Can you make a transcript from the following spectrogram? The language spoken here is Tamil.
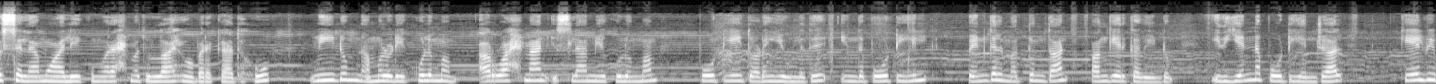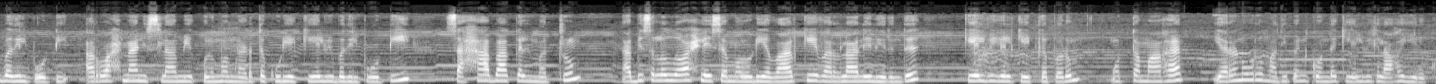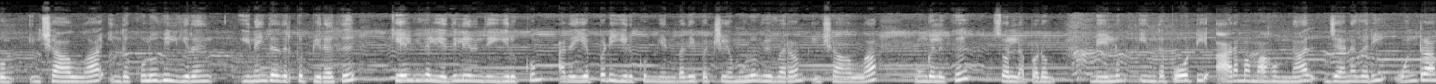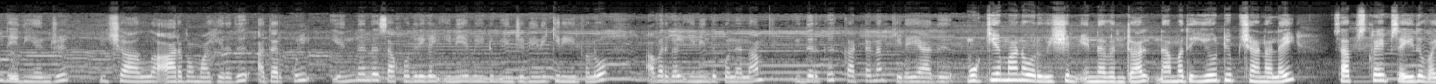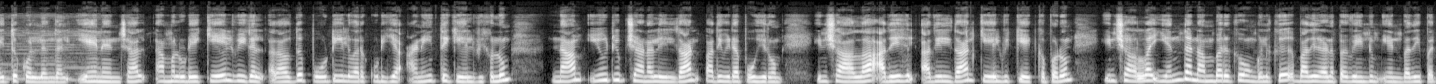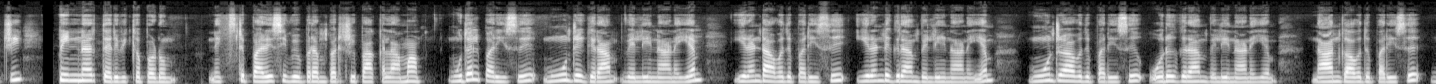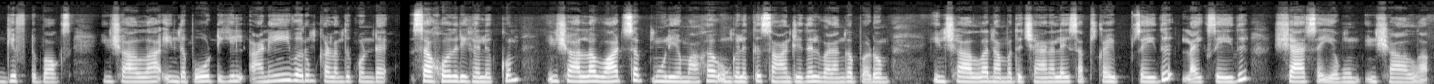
அஸ்லாம் வலைக்கம் வரமத்துல்லாஹி வபரகாதஹு மீண்டும் நம்மளுடைய குழுமம் அர் ரஹ்மான் இஸ்லாமிய குழுமம் போட்டியை தொடங்கியுள்ளது இந்த போட்டியில் பெண்கள் மட்டும்தான் பங்கேற்க வேண்டும். இது என்ன போட்டி என்றால் கேள்வி பதில் போட்டி. அர் ரஹ்மான் இஸ்லாமிய குழுமம் நடத்தக்கூடிய கேள்வி பதில் போட்டி சஹாபாக்கள் மற்றும் நபி ஸல்லல்லாஹு அவருடைய வாழ்க்கை வரலாறில் இருந்து கேள்விகள் கேட்கப்படும். மொத்தமாக இரநூறு மதிப்பெண் கொண்ட கேள்விகளாக இருக்கும். இன்ஷா அல்லா இந்த குழுவில் இற இணைந்ததற்கு பிறகு கேள்விகள் எதிலிருந்து இருக்கும் அதை எப்படி இருக்கும் என்பதை பற்றிய முழு விவரம் இன்ஷா அல்லா உங்களுக்கு சொல்லப்படும். மேலும் இந்த போட்டி ஆரம்பமாகும் நாள் ஜனவரி ஒன்றாம் தேதியன்று இன்ஷா அல்லா ஆரம்பமாகிறது. அதற்குள் எந்தெந்த சகோதரிகள் இணைய வேண்டும் என்று நினைக்கிறீர்களோ அவர்கள் இணைந்து கொள்ளலாம். இதற்கு கட்டணம் கிடையாது. முக்கியமான ஒரு விஷயம் என்னவென்றால் நமது யூடியூப் சேனலை சப்ஸ்கிரைப் செய்து வைத்து கொள்ளுங்கள். ஏனென்றால் நம்மளுடைய கேள்விகள் அதாவது போட்டியில் வரக்கூடிய அனைத்து கேள்விகளும் நாம் யூடியூப் சேனலில் தான் பதிவிடப் போகிறோம். இன்ஷா அல்லாஹ் அதில் அதில் தான் கேள்வி கேட்கப்படும். இன்ஷா அல்லா எந்த நம்பருக்கு உங்களுக்கு பதில் அனுப்ப வேண்டும் என்பதை பற்றி பின்னர் தெரிவிக்கப்படும். நெக்ஸ்ட் பரிசு விவரம் பற்றி பார்க்கலாமா? முதல் பரிசு மூன்று கிராம் வெள்ளி நாணயம் இரண்டாவது பரிசு இரண்டு கிராம் வெள்ளி நாணயம் மூன்றாவது பரிசு ஒரு கிராம் வெள்ளி நாணயம். நான்காவது பரிசு கிஃப்ட் பாக்ஸ் இன்ஷா அல்லாஹ் இந்த போட்டியில் அனைவரும் கலந்து கொண்ட சகோதரிகளுக்கும் இன்ஷா அல்லாஹ் வாட்ஸ்அப் மூலியமாக உங்களுக்கு சான்றிதழ் வழங்கப்படும். இன்ஷா அல்லாஹ் நமது சேனலை சப்ஸ்கிரைப் செய்து லைக் செய்து ஷேர் செய்யவும் இன்ஷா அல்லாஹ்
